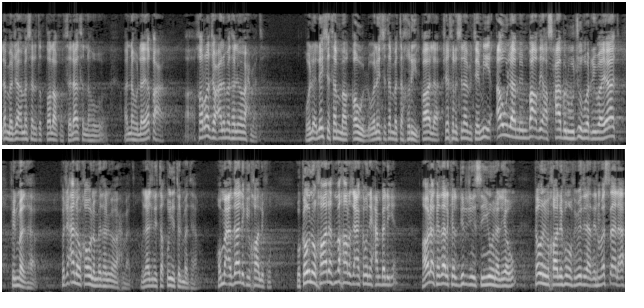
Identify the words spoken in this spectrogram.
لما جاء مسألة الطلاق الثلاث أنه أنه لا يقع خرجه على مثل الإمام أحمد. وليس ثم قول وليس ثم تخريج. قال شيخ الإسلام ابن تيمية أولى من بعض أصحاب الوجوه والروايات في المذهب. فجعله قولا مثل الإمام أحمد من أجل تقوية المذهب. ومع ذلك يخالفه وكونه خالف ما خرج عن كونه حنبليا. هؤلاء كذلك الجرجسيون اليوم كونهم يخالفون في مثل هذه المسألة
